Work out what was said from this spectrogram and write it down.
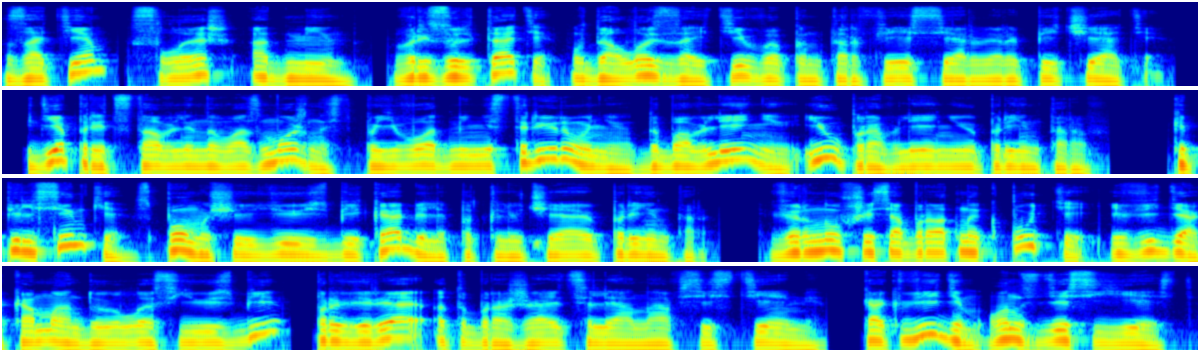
затем слэш админ. В результате удалось зайти в веб-интерфейс сервера печати где представлена возможность по его администрированию, добавлению и управлению принтеров. К апельсинке с помощью USB кабеля подключаю принтер. Вернувшись обратно к пути и введя команду ls-usb, проверяю, отображается ли она в системе. Как видим, он здесь есть.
